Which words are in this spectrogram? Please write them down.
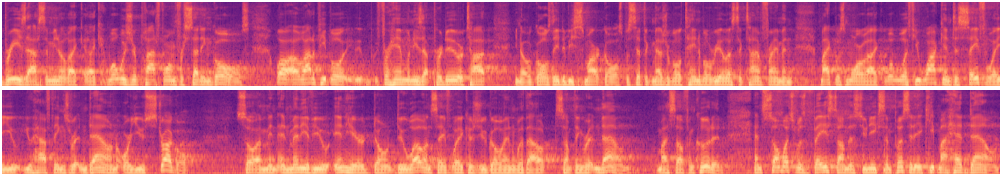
Brees asked him, you know, like, like, what was your platform for setting goals? Well, a lot of people, for him, when he's at Purdue, are taught, you know, goals need to be SMART goals, specific, measurable, attainable, realistic time frame. And Mike was more like, well, well if you walk into Safeway, you, you have things written down or you struggle. So, I mean, and many of you in here don't do well in Safeway because you go in without something written down myself included. And so much was based on this unique simplicity. keep my head down,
